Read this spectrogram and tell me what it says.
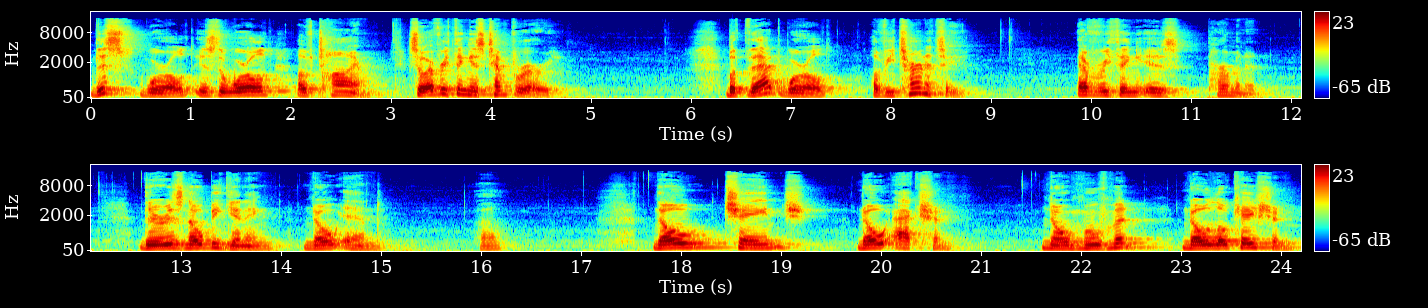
This world is the world of time, so everything is temporary. But that world of eternity, everything is permanent. There is no beginning, no end, no change, no action, no movement, no location.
